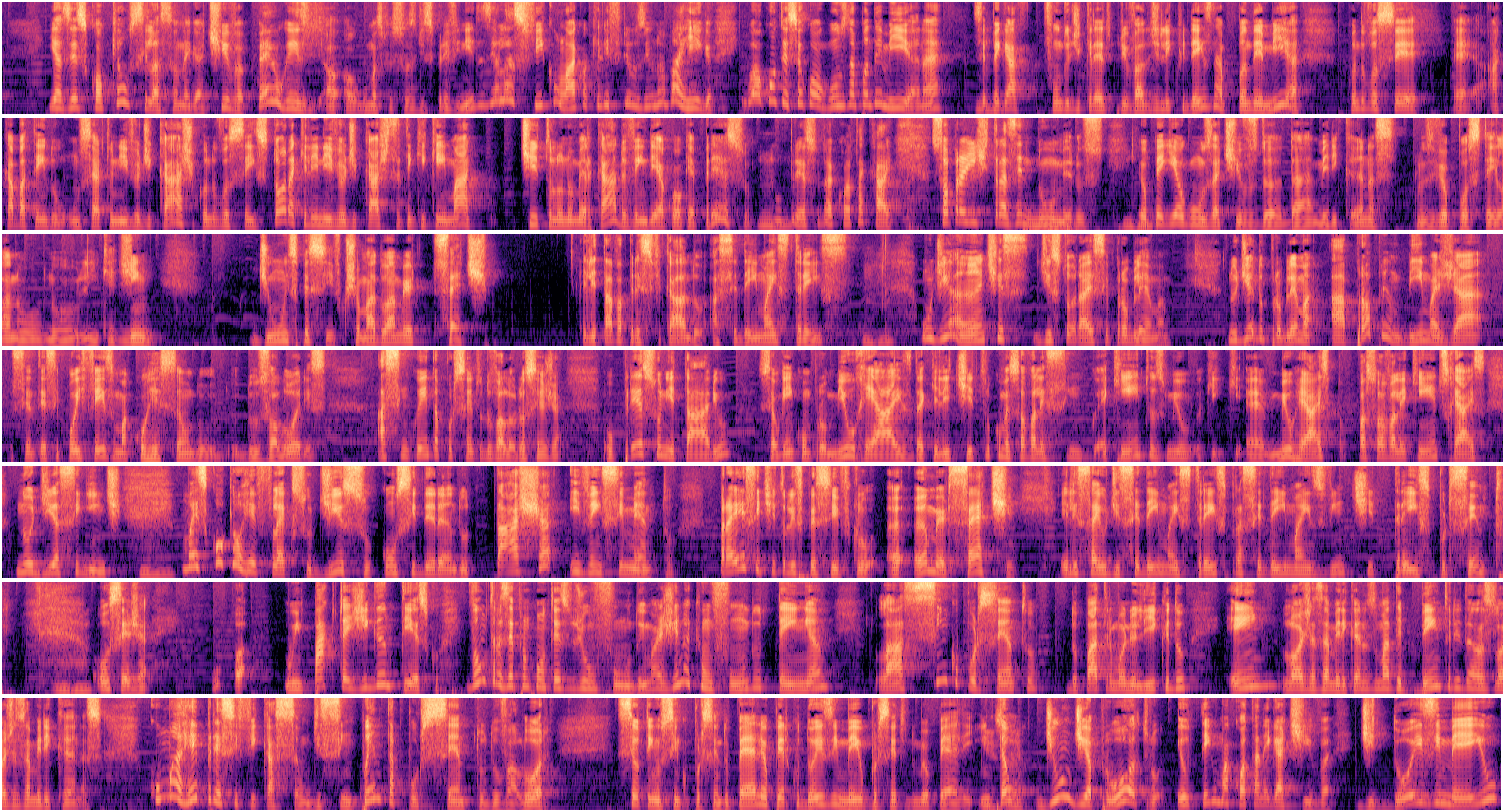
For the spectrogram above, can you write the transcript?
E às vezes qualquer oscilação negativa pega alguém, algumas pessoas desprevenidas e elas ficam lá com aquele friozinho na barriga. Igual aconteceu com alguns na pandemia, né? Você uhum. pegar fundo de crédito privado de liquidez na pandemia, quando você é, acaba tendo um certo nível de caixa, quando você estoura aquele nível de caixa, você tem que queimar título no mercado, vender a qualquer preço, uhum. o preço da cota cai. Só para a gente trazer números, uhum. eu peguei alguns ativos do, da Americanas, inclusive eu postei lá no, no LinkedIn, de um específico, chamado Amer 7 ele estava precificado a CDI mais 3, uhum. um dia antes de estourar esse problema. No dia do problema, a própria Ambima já se antecipou e fez uma correção do, do, dos valores a 50% do valor. Ou seja, o preço unitário, se alguém comprou mil reais daquele título, começou a valer cinco, é, 500 mil, é, mil reais, passou a valer 500 reais no dia seguinte. Uhum. Mas qual que é o reflexo disso, considerando taxa e vencimento. Para esse título específico, Amer 7, ele saiu de CDI mais 3 para CDI mais 23%. Uhum. Ou seja, o, o impacto é gigantesco. Vamos trazer para um contexto de um fundo. Imagina que um fundo tenha lá 5% do patrimônio líquido em lojas americanas, uma debênture das lojas americanas. Com uma reprecificação de 50% do valor, se eu tenho 5% do PL, eu perco 2,5% do meu PL. Então, de um dia para o outro, eu tenho uma cota negativa de 2,5%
